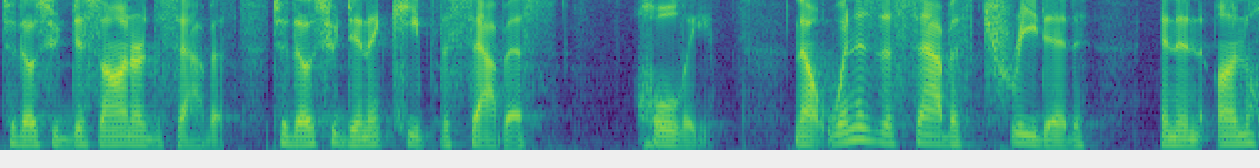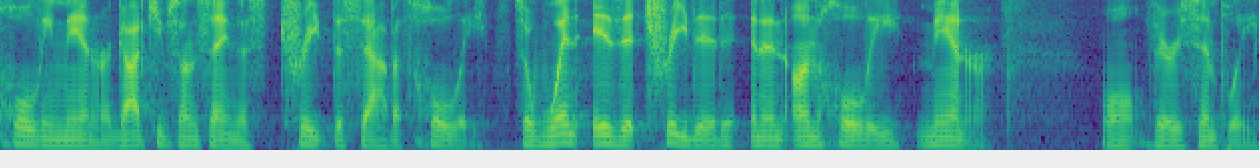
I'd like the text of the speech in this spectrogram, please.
to those who dishonored the Sabbath, to those who didn't keep the Sabbath holy. Now, when is the Sabbath treated in an unholy manner? God keeps on saying this treat the Sabbath holy. So, when is it treated in an unholy manner? Well, very simply,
